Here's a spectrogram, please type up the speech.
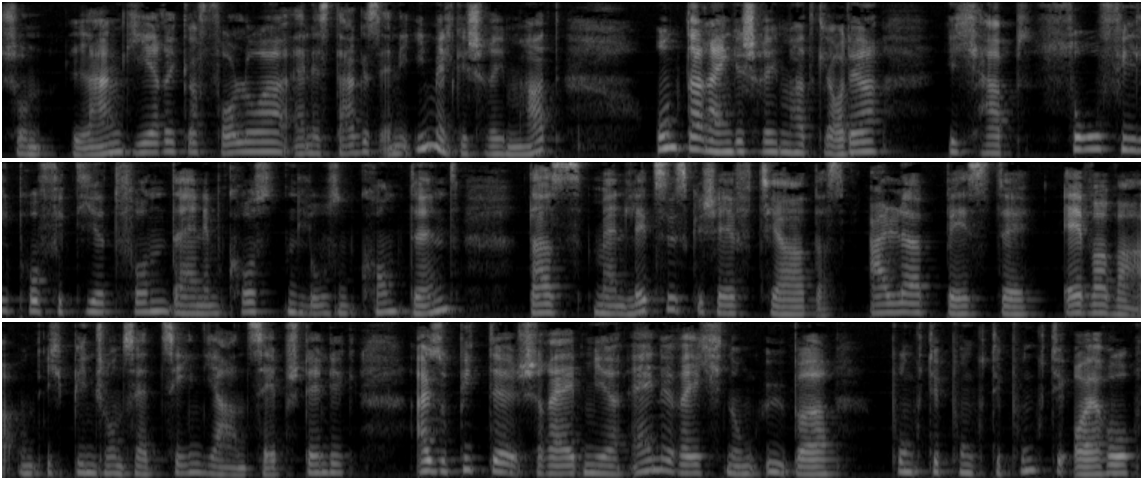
schon langjähriger Follower, eines Tages eine E-Mail geschrieben hat und da reingeschrieben hat, Claudia, ich habe so viel profitiert von deinem kostenlosen Content, dass mein letztes Geschäftsjahr das allerbeste ever war und ich bin schon seit zehn Jahren selbstständig. Also bitte schreib mir eine Rechnung über Punkte, Punkte, Punkte Euro.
